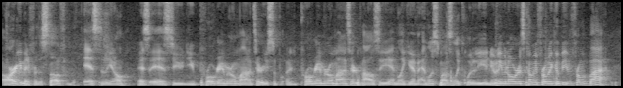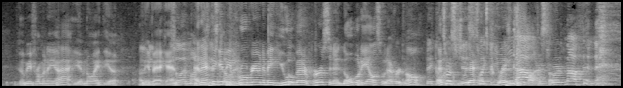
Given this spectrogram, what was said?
argument for the stuff is to you know is is to you program your own monetary program your own monetary policy and like you have endless amounts of liquidity and you don't even know where it's coming from. It could be from a bot. It could be from an AI. You have no idea on the back end, so that and that thing could be programmed to make you a better person, and nobody else would ever know. Bitcoin that's what's that's what's like crazy US about dollars worth nothing.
